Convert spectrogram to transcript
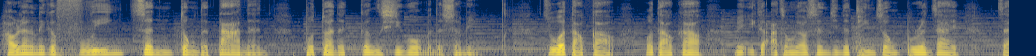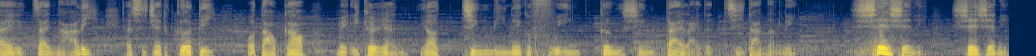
好让那个福音震动的大能不断的更新我们的生命。主，我祷告，我祷告每一个阿忠聊圣经的听众，不论在在在哪里，在世界的各地，我祷告每一个人要经历那个福音更新带来的极大能力。谢谢你，谢谢你，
